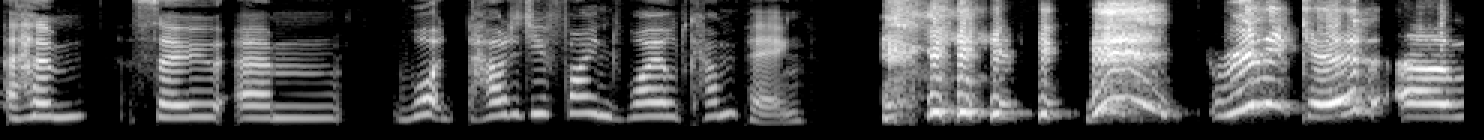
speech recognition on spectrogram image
Um so um what how did you find wild camping? really good. Um,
